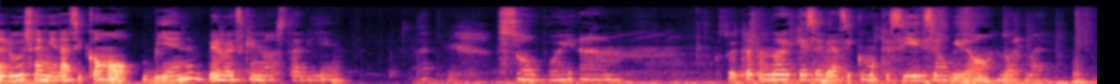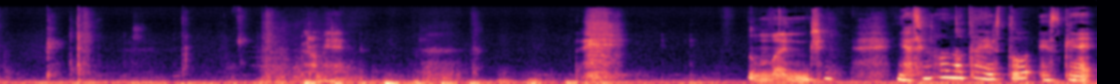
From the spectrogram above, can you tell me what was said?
luz se mira así como bien, pero es que no está bien. So voy a... Estoy tratando de que se vea así como que sí sea un video normal. Pero miren. no manches. Y así no nota esto es que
